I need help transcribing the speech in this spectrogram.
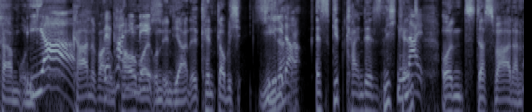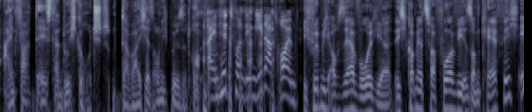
kam und Ja, Karneval und Cowboy und Indianer, kennt glaube ich jeder. Jeder. Es gibt keinen, der es nicht kennt. Nein. Und das war dann einfach, der ist da durchgerutscht. Da war ich jetzt auch nicht böse drum. Ein Hit, von dem jeder träumt. Ich fühle mich auch sehr wohl hier. Ich komme jetzt zwar vor wie in so einem Käfig. Ja,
